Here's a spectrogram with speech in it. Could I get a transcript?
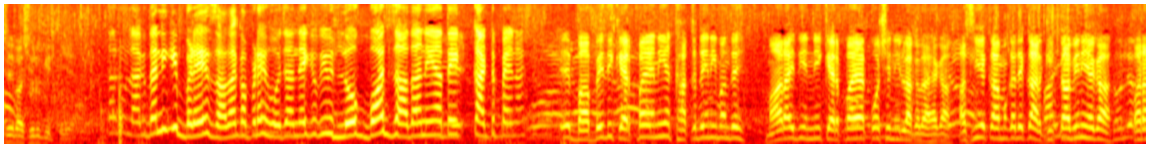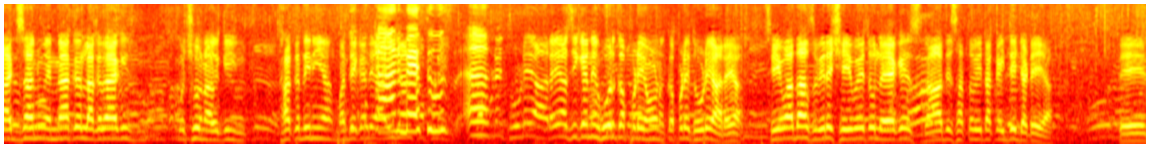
ਸੇਵਾ ਸ਼ੁਰੂ ਕੀਤੀ ਹੈ। ਤੁਹਾਨੂੰ ਲੱਗਦਾ ਨਹੀਂ ਕਿ ਬੜੇ ਜ਼ਿਆਦਾ ਕੱਪੜੇ ਹੋ ਜਾਂਦੇ ਆ ਕਿਉਂਕਿ ਲੋਕ ਬਹੁਤ ਜ਼ਿਆਦਾ ਨੇ ਅਤੇ ਘੱਟ ਪੈਣਾ ਇਹ ਬਾਬੇ ਦੀ ਕਿਰਪਾ ਹੈ ਨਹੀਂ ਥੱਕਦੇ ਨਹੀਂ ਬੰਦੇ। ਮਹਾਰਾਜ ਦੀ ਇੰਨੀ ਕਿਰਪਾ ਹੈ ਕੁਝ ਨਹੀਂ ਲੱਗਦਾ ਹੈਗਾ। ਅਸੀਂ ਇਹ ਕੰਮ ਕਦੇ ਘਰ ਕੀਤਾ ਵੀ ਨਹੀਂ ਹੈਗਾ ਪਰ ਅੱਜ ਸਾਨੂੰ ਇੰਨਾ ਕੁ ਲੱਗਦਾ ਹੈ ਕਿ ਪੁੱਛੋ ਨਾ ਕਿ ਥੱਕਦੇ ਨਹੀਂ ਆ। ਬੰਦੇ ਕਹਿੰਦੇ ਮਹਿਸੂਸ ਅ, ਕੱਪੜੇ ਥੋੜੇ ਆ ਰਹੇ ਆ। ਅਸੀਂ ਕਹਿੰਦੇ ਹੋਰ ਕੱਪੜੇ ਆਉਣ ਕੱਪੜੇ ਥੋੜੇ ਆ ਰਹੇ ਆ। ਸੇਵਾਦਾਰ ਸਵੇਰੇ 6 ਵਜੇ ਤੋਂ ਲੈ ਕੇ ਰਾਤ ਦੇ 7 ਵਜੇ ਤੱਕ ਇੱਥੇ ਡਟੇ ਆ। ਤੇ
